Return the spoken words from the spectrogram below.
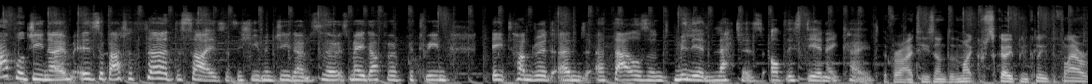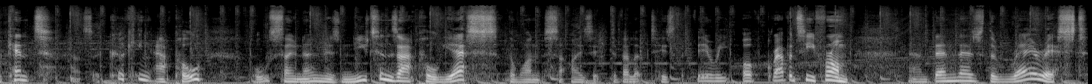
apple genome is about a third the size of the human genome, so it's made up of between 800 and 1,000 million letters of this DNA code. The varieties under the microscope include the flower of Kent, that's a cooking apple, also known as Newton's apple. Yes, the one Sir Isaac developed his theory of gravity from. And then there's the rarest.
